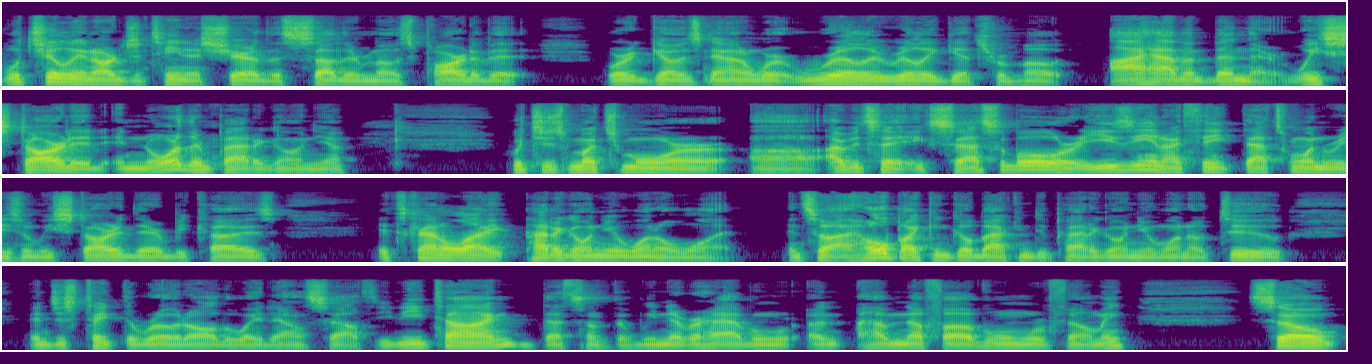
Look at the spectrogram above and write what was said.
well, Chile and Argentina share the southernmost part of it where it goes down and where it really, really gets remote. I haven't been there. We started in northern Patagonia, which is much more, uh, I would say, accessible or easy. And I think that's one reason we started there because it's kind of like Patagonia 101. And so I hope I can go back and do Patagonia 102 and just take the road all the way down south. You need time. That's something we never have uh, have enough of when we're filming. So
